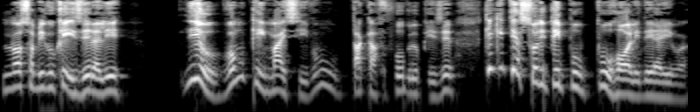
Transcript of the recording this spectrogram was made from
nosso amigo Keizeira ali. Lio, vamos queimar esse. Vamos tacar fogo no Keizeira. O que, que a Sony tem pro, pro Holiday aí, mano?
